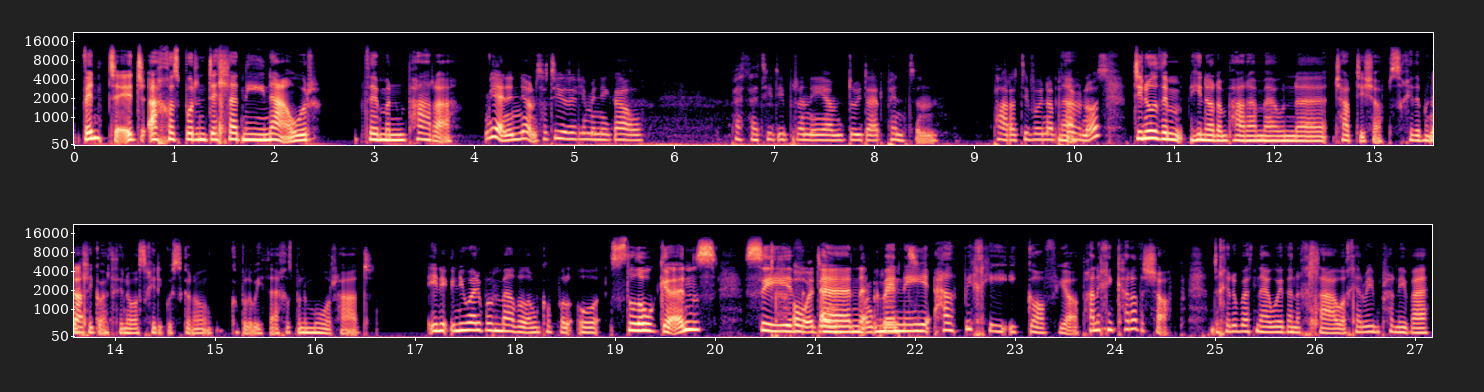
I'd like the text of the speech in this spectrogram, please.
vintage, achos bod yn dillad ni nawr ddim yn para. Ie, yeah, yn union. So ti'n really mynd i gael pethau ti wedi brynu am 2-3 pint yn para ti fwy na beth efnos. Dyn nhw ddim hyn oed yn para mewn uh, charity shops. Chi ddim yn gallu gwerthu nhw os chi wedi gwisgo nhw cwbl o weithiau, achos bod nhw mor rhad i ni, i ni wedi bod yn meddwl am cwpl o slogans sydd oh, yn mynd i helpu chi i gofio. Pan ych chi'n cyrraedd y siop, ydych chi rhywbeth newydd yn eich llaw, a cherwy'n prynu fe,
